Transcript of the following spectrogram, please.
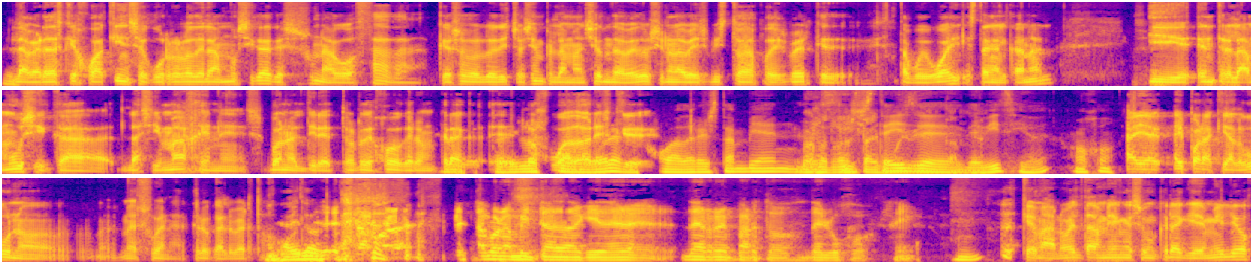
la verdad es que Joaquín se ocurrió lo de la música, que eso es una gozada. Que eso lo he dicho siempre, la mansión de Abedul. Si no la habéis visto, la podéis ver, que está muy guay, está en el canal. Y entre la música, las imágenes, bueno, el director de juego que era un crack, eh, los, jugadores, que... Los jugadores también vosotros de, de, vicio, ¿eh? Ojo. Hay, hay, por aquí alguno, me suena, creo que Alberto. Estamos, la mitad aquí de, de, reparto, de lujo, sí. Que Manuel también es un crack y Emilio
